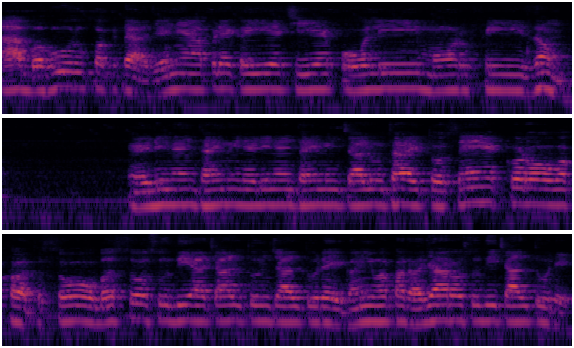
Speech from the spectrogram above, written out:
આ બહુરૂપકતા જેને આપણે કહીએ છીએ polymorphism. Adenine thymine adenine thymine ચાલુ થાય તો સેંકડો વખત, સો, બસો સુધી આ ચાલતું ચાલતું રહે. ઘણી વખત હજારો સુધી ચાલતું રહે.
